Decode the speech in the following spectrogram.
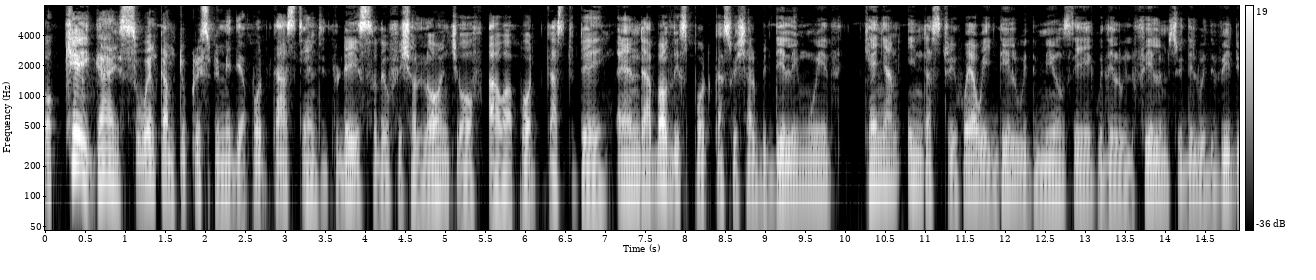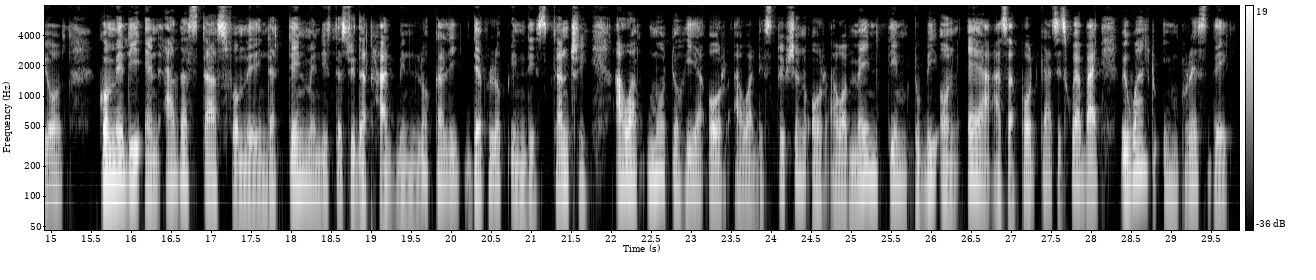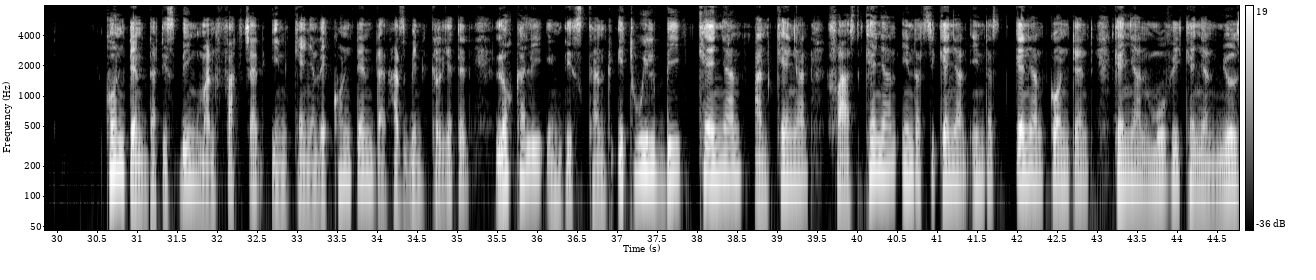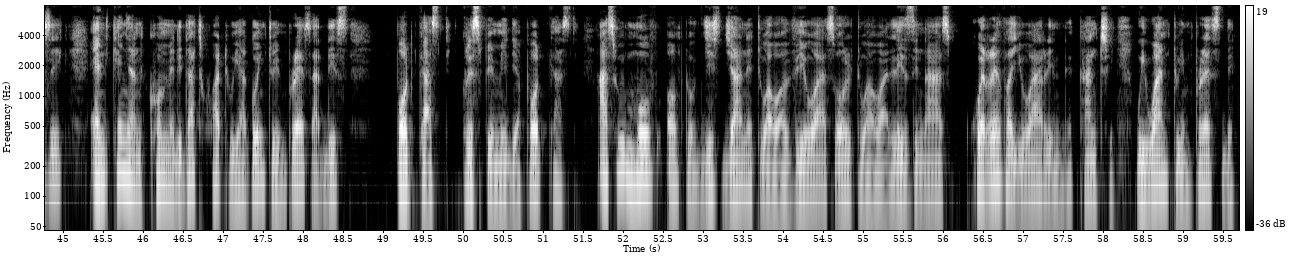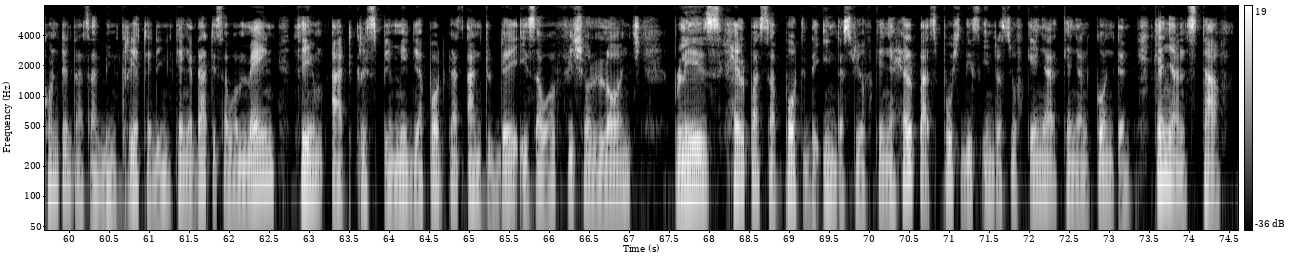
Okay, guys, welcome to Chrispy Media Podcast, and today is the official launch of our podcast today. And about this podcast, we shall be dealing with Kenyan industry, where we deal with music, we deal with films, we deal with videos, comedy, and other stuff from the entertainment industry that has been locally developed in this country. Our motto here, or our description, or our main theme to be on air as a podcast is whereby we want to impress the content that is being manufactured in Kenya, the content that has been created locally in this country. It will be Kenyan and Kenyan first. Kenyan industry, Kenyan industry, Kenyan content, Kenyan movie, Kenyan music, and Kenyan comedy. That's what we are going to impress at this podcast, Crispy Media Podcast. As we move on to this journey to our viewers, all to our listeners, wherever you are in the country, we want to impress the content that has been created in Kenya. That is our main theme at Chrispy Media Podcast, and today is our official launch. Please help us support the industry of Kenya. Help us push this industry of Kenya, Kenyan content, Kenyan stuff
